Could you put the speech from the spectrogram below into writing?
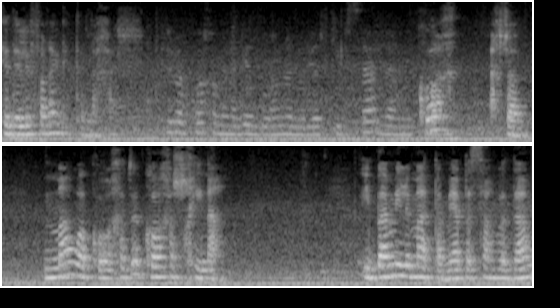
כדי לפרק את הנחש. כאילו הכוח המנגד גורם לנו להיות כבשה כוח, עכשיו, מהו הכוח הזה? כוח השכינה. היא באה מלמטה, מהבשר ודם,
